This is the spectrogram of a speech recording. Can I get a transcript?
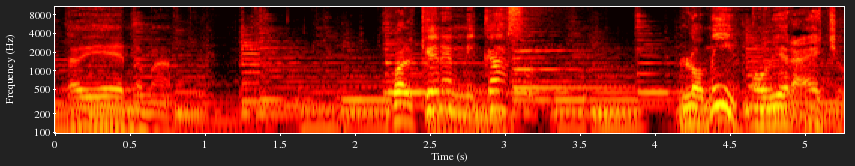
Está bien nomás. Cualquiera en mi caso, lo mismo hubiera hecho.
